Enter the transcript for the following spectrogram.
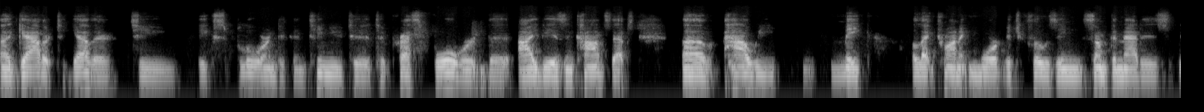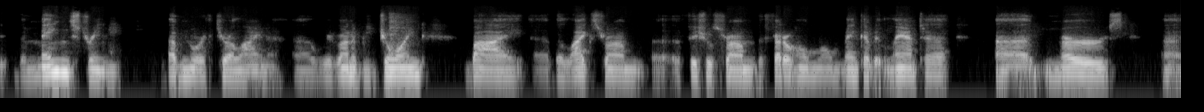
uh, gathered together to explore and to continue to, to press forward the ideas and concepts of how we make electronic mortgage closing something that is the mainstream of North Carolina. Uh, we're going to be joined by uh, the likes from uh, officials from the Federal Home Loan Bank of Atlanta, uh, MERS, uh,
